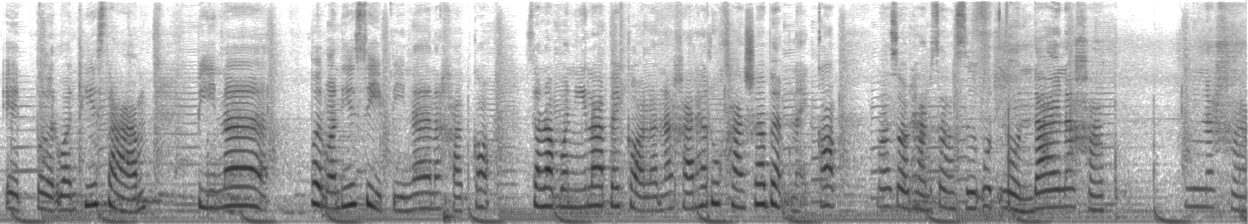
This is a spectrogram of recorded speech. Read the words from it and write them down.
31 เปิดวันที่ 3 ปีหน้า เปิดวันที่ 4 ปีหน้านะคะ ก็สำหรับวันนี้ลาไปก่อนแล้วนะคะ ถ้าลูกค้าชอบแบบไหนก็มาสอบถามสั่งซื้ออุดหนุนได้นะคะ นี่นะคะ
